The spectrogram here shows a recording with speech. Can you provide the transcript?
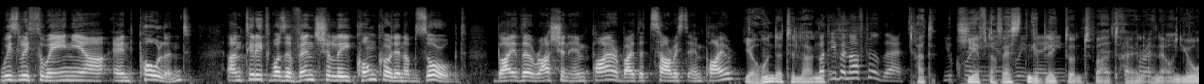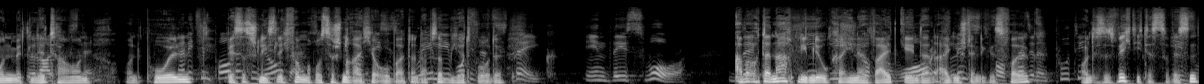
with Lithuania and Poland until it was eventually conquered and absorbed by the Russian Empire, by the Tsarist Empire. Jahrhundertelang hat Kiew nach Westen geblickt und war Teil einer Union mit Litauen und Polen, bis es schließlich vom Russischen Reich erobert und absorbiert wurde. Aber auch danach blieben die Ukrainer weitgehend ein eigenständiges Volk. Und es ist wichtig, das zu wissen,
